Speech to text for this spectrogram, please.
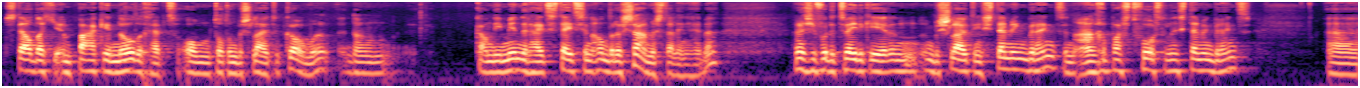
Stel dat je een paar keer nodig hebt om tot een besluit te komen, dan kan die minderheid steeds een andere samenstelling hebben. En als je voor de tweede keer een, besluit in stemming brengt, een aangepast voorstel in stemming brengt, uh,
